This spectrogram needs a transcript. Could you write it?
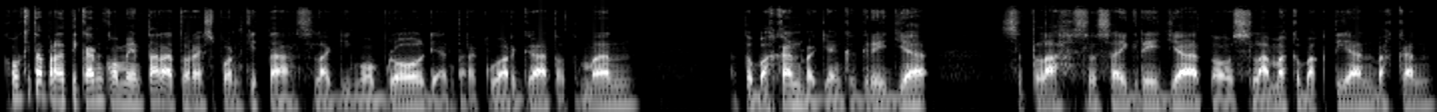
Kalau kita perhatikan komentar atau respon kita selagi ngobrol di antara keluarga atau teman, atau bahkan bagi yang ke gereja, setelah selesai gereja atau selama kebaktian bahkan,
